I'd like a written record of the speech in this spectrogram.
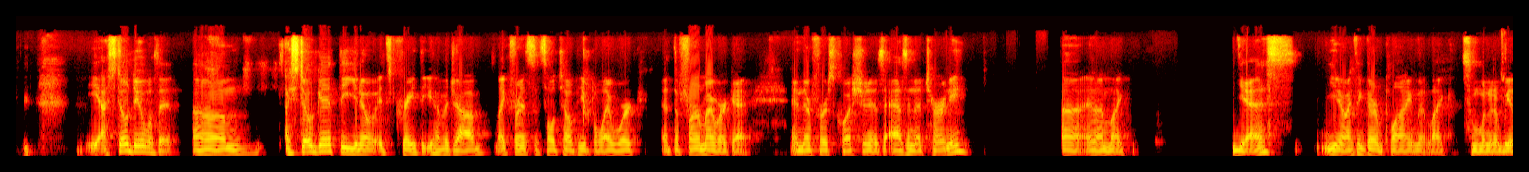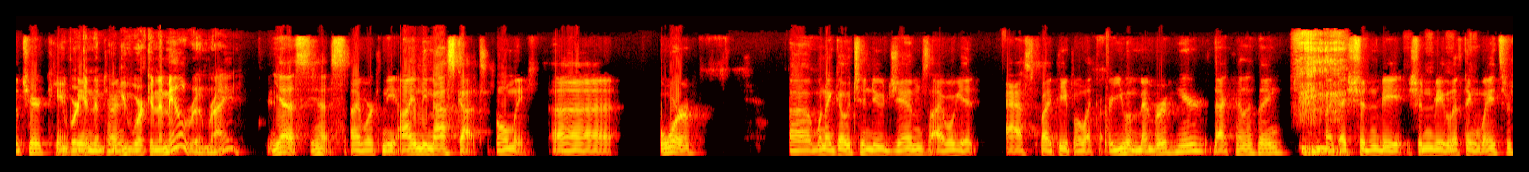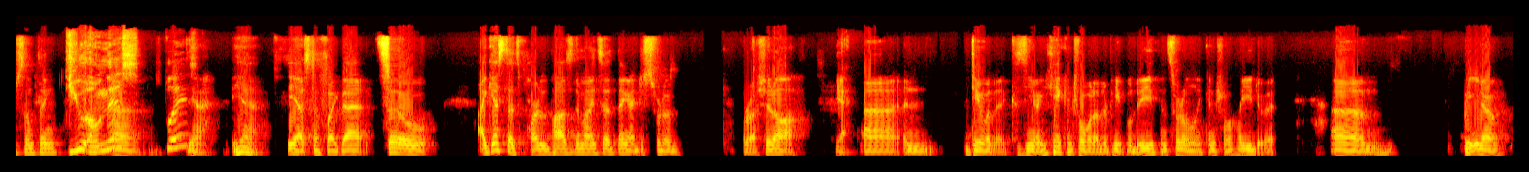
yeah, I still deal with it. Um, I still get the, you know, it's great that you have a job. Like, for instance, I'll tell people I work at the firm I work at, and their first question is, as an attorney? Uh, and I'm like, yes. you know, I think they're implying that like someone in a wheelchair can't work be in in the turn. you work in the mailroom, right? Yes, yes. I work in the I'm the mascot only. Uh, or uh, when I go to new gyms, I will get asked by people like, "Are you a member here?" That kind of thing. like I shouldn't be shouldn't be lifting weights or something. Do you own this Uh, place? Yeah, yeah, yeah. Stuff like that. So I guess that's part of the positive mindset thing. I just sort of brush it off. Yeah. uh, and deal with it because you know you can't control what other people do. You can sort of only control how you do it. Um, but you know,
